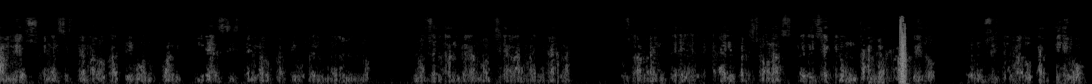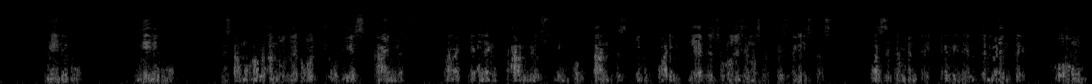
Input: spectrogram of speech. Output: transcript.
En el sistema educativo, en cualquier sistema educativo del mundo, no se dan de la noche a la mañana. Justamente hay personas que dicen que un cambio rápido en un sistema educativo mínimo, mínimo, estamos hablando de 8 o 10 años para que haya cambios importantes en cualquier, eso lo dicen los especialistas, básicamente, evidentemente, con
